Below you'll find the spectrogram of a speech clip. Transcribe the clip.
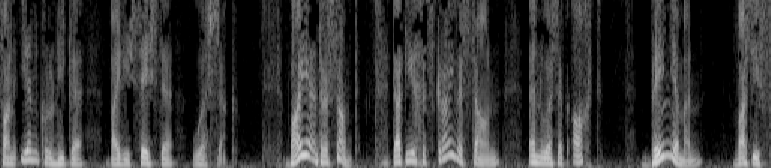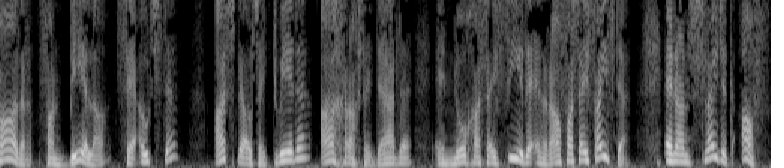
van 1 Kronieke by die 6ste hoofstuk. Baie interessant dat hier geskrywe staan in Hosea 8 Benjamin was die vader van Bela sy oudste Aspel sy tweede Agrag sy derde en Noga sy vierde en Rafa sy vyfde en dan sluit dit af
